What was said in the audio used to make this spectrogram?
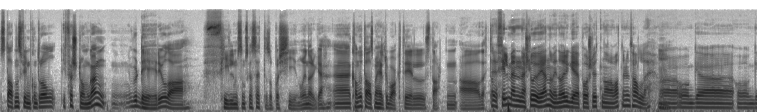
Statens filmkontroll i første omgang vurderer jo da film som skal settes opp på kino i Norge. Eh, kan du ta oss med helt tilbake til starten av dette? Eh, filmen slo jo gjennom i Norge på slutten av 1800-tallet. Mm. Eh, og, og,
